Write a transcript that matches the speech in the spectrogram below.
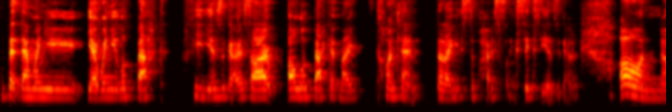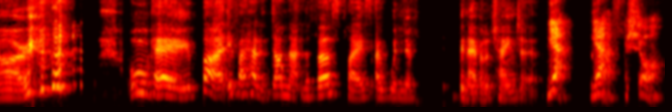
But then when you yeah when you look back a few years ago, so I, I'll look back at my content that I used to post like six years ago. Oh no. okay. But if I hadn't done that in the first place, I wouldn't have been able to change it. Yeah. Yeah, for sure.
